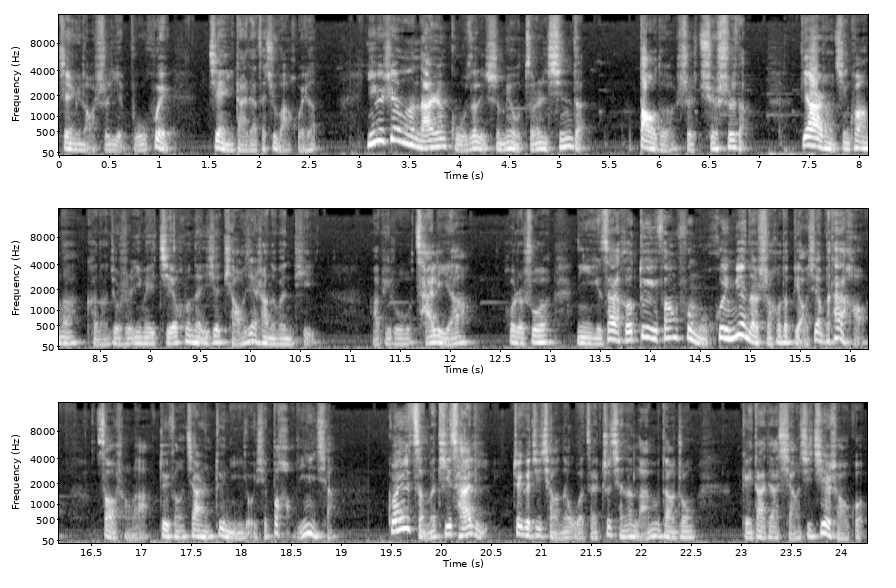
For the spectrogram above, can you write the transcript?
建宇老师也不会建议大家再去挽回了，因为这样的男人骨子里是没有责任心的，道德是缺失的。第二种情况呢，可能就是因为结婚的一些条件上的问题，啊，比如彩礼啊，或者说你在和对方父母会面的时候的表现不太好，造成了对方家人对你有一些不好的印象。关于怎么提彩礼这个技巧呢，我在之前的栏目当中给大家详细介绍过。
